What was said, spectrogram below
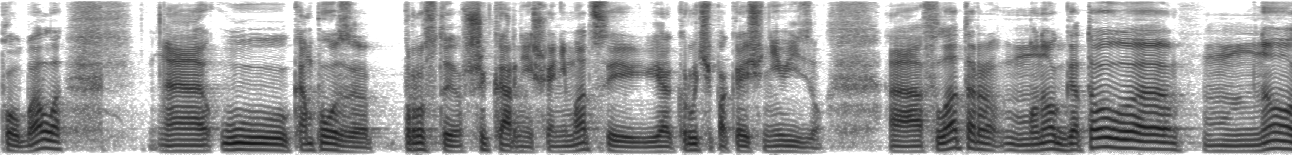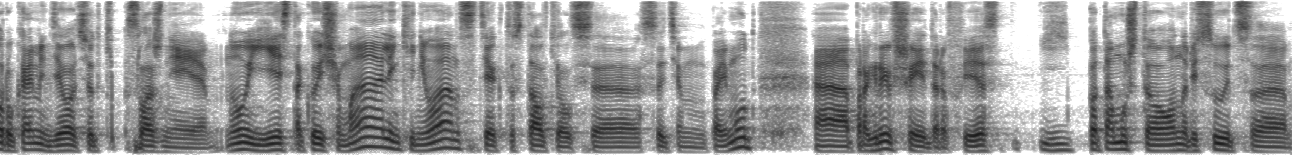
полбалла. Uh, у композа просто шикарнейшие анимации, я круче пока еще не видел. А много готового, но руками делать все-таки посложнее. Ну, есть такой еще маленький нюанс, те, кто сталкивался с этим, поймут. А, прогрев шейдеров. Потому что он рисуется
